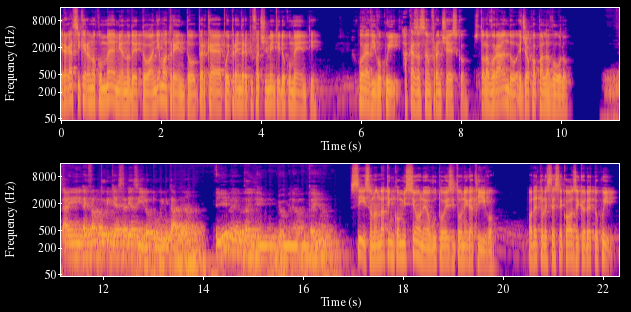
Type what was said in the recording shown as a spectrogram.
I ragazzi che erano con me mi hanno detto andiamo a Trento perché puoi prendere più facilmente i documenti. Ora vivo qui, a casa San Francesco, sto lavorando e gioco a pallavolo. Hai, hai fatto richiesta di asilo tu in Italia? यही वजह बताई थी जो मैंने आपको बताई है ना Sì, sono andato in commissione e ho avuto esito negativo. Ho detto le stesse cose che ho detto qui.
